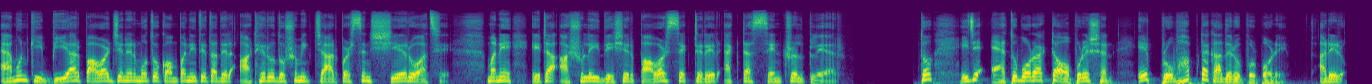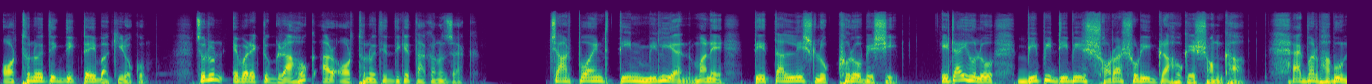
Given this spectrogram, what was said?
এমনকি বিআর পাওয়ার জেনের মতো কোম্পানিতে তাদের আঠেরো দশমিক চার পার্সেন্ট শেয়ারও আছে। মানে এটা আসলেই দেশের পাওয়ার সেক্টরের একটা সেন্ট্রাল প্লেয়ার। তো এই যে এত বড় একটা অপারেশন, এর প্রভাবটা কাদের উপর পড়ে? আর এর অর্থনৈতিক দিকটাই বা কীরকম? চলুন এবার একটু গ্রাহক আর অর্থনৈতিক দিকে তাকানো যাক। চার পয়েন্ট তিন মিলিয়ন মানে তেতাল্লিশ লক্ষরও বেশি। এটাই হল বিপিডিবির সরাসরি গ্রাহকের সংখ্যা। একবার ভাবুন,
